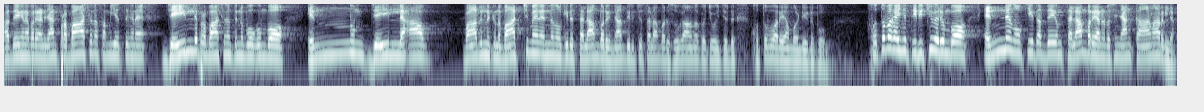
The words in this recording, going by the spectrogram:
അദ്ദേഹം ഇങ്ങനെ പറയുകയാണ് ഞാൻ പ്രഭാഷണ സമയത്ത് ഇങ്ങനെ ജയിലിൽ പ്രഭാഷണത്തിന് പോകുമ്പോൾ എന്നും ജയിലിലെ ആ വാതിൽ നിൽക്കുന്ന വാച്ച്മാൻ എന്നെ നോക്കിയിട്ട് സലാം പറയും. ഞാൻ തിരിച്ച് സലാം പറയും. സുഖമാണെന്നൊക്കെ ചോദിച്ചിട്ട് ഹുത്തുബ പറയാൻ വേണ്ടിയിട്ട് പോകും. ഹുത്തുബ കഴിഞ്ഞ് തിരിച്ചു വരുമ്പോൾ എന്നെ നോക്കിയിട്ട് അദ്ദേഹം സലാം പറയാനുണ്ട് പക്ഷെ ഞാൻ കാണാറില്ല.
